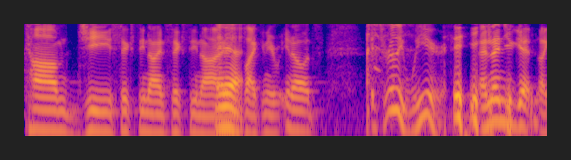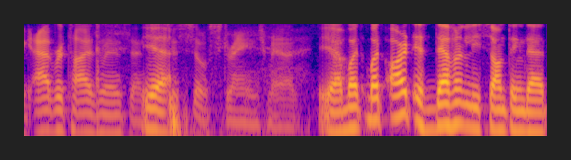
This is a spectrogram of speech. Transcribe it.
Tom G sixty nine sixty nine. Yeah. It's like you know it's it's really weird. and then you get like advertisements, and Yeah. it's just so strange, man. Yeah, but but art is definitely something that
